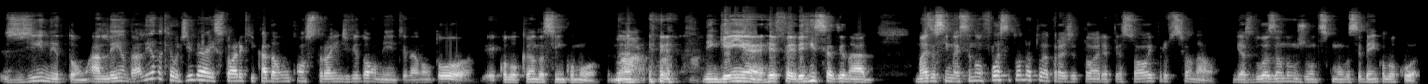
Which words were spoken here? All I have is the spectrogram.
Gineton, a lenda, a lenda que eu digo é a história que cada um constrói individualmente, né? Não estou eh, colocando assim como né? ninguém é referência de nada. Mas assim, mas se não fosse toda a tua trajetória pessoal e profissional, e as duas andam juntas, como você bem colocou,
